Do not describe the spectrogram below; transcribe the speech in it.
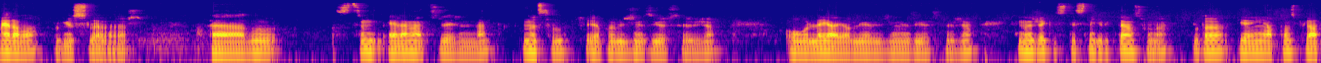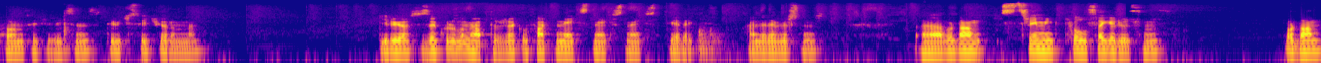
Merhaba, bugün sizlerle beraber eee, bu Stream Element üzerinden nasıl şey yapabileceğinizi göstereceğim. Overlay ayarlayabileceğinizi göstereceğim. Şimdi öncelikle sitesine girdikten sonra burada yayın yaptığınız platformu seçeceksiniz. Twitch'i seçiyorum ben. Giriyor, size kurulum yaptıracak. Ufak next, next, next diyerek halledebilirsiniz. Eee, buradan Streaming Tools'a geliyorsunuz. Buradan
